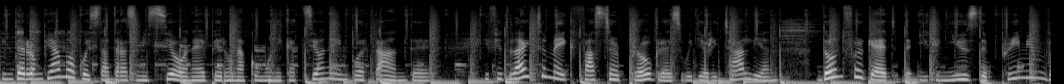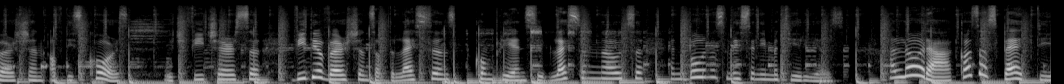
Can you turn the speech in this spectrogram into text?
Interrompiamo questa trasmissione per una comunicazione importante. If you'd like to make faster progress with your Italian, don't forget that you can use the premium version of this course, which features video versions of the lessons, comprehensive lesson notes, and bonus listening materials. Allora, cosa aspetti?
